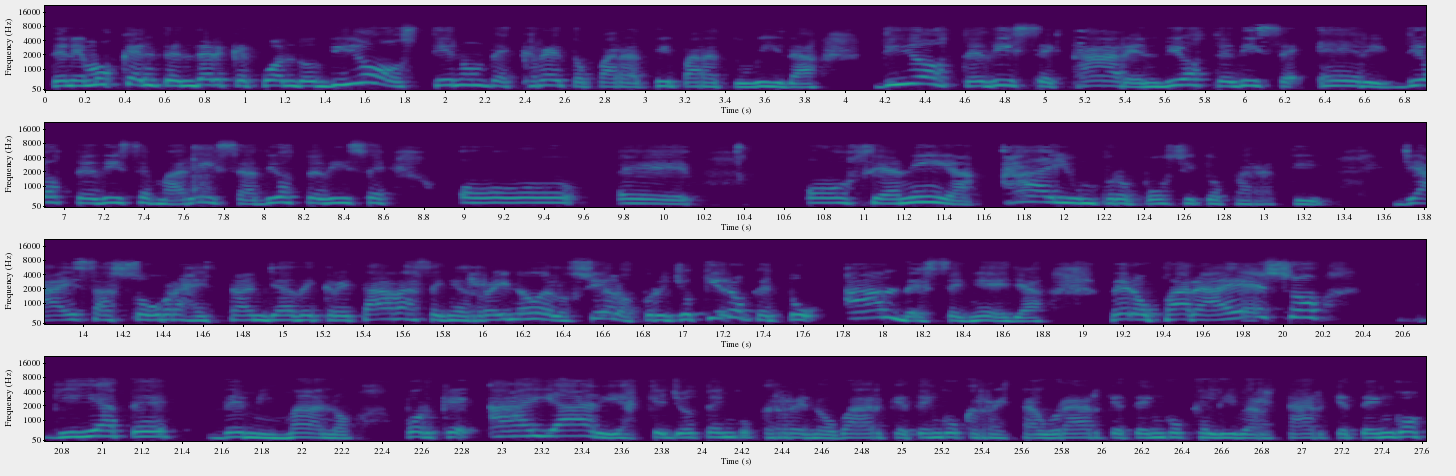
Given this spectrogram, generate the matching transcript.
tenemos que entender que cuando Dios tiene un decreto para ti, para tu vida, Dios te dice Karen, Dios te dice Eric, Dios te dice Marisa, Dios te dice, oh, eh, Oceanía, hay un propósito para ti. Ya esas obras están ya decretadas en el reino de los cielos, pero yo quiero que tú andes en ella. Pero para eso, guíate de mi mano, porque hay áreas que yo tengo que renovar, que tengo que restaurar, que tengo que libertar, que tengo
